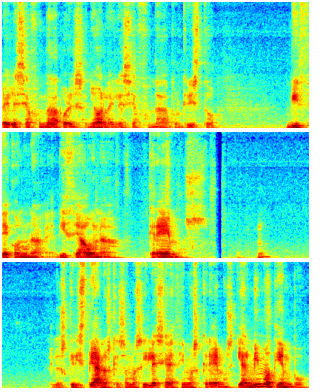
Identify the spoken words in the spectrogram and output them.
La iglesia fundada por el Señor, la iglesia fundada por Cristo, dice, con una, dice a una, creemos, los cristianos que somos iglesia decimos creemos. Y al mismo tiempo,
